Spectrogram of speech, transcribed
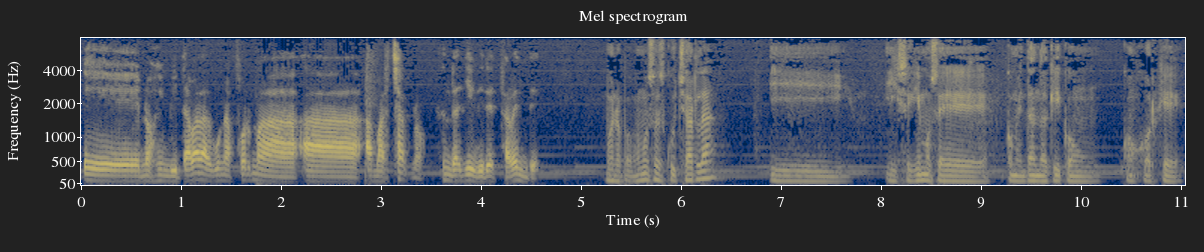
eh, nos invitaba de alguna forma a, marcharnos de allí directamente. Bueno, pues vamos a escucharla y, seguimos eh, comentando aquí con, con Jorge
